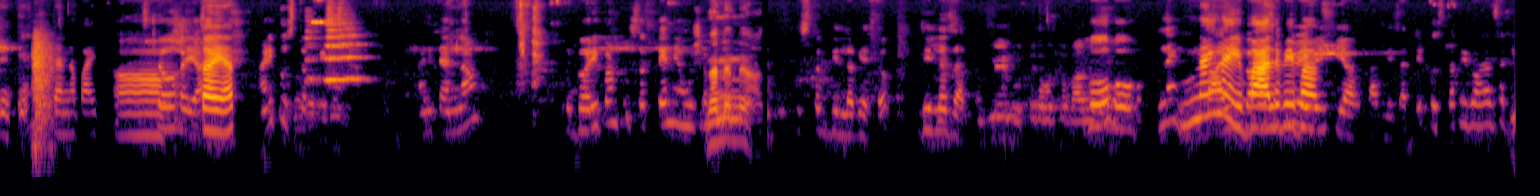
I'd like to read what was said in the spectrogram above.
देतो. त्यांना पाहिजे. तयार आणि पुस्तक आणि त्यांना घरी पण पुस्तक ते नेऊ नाही शकतात. नाही नाही पुस्तक दिलं घेतं दिलं जातं. हो हो नाही, नाही, बाल विभाग. जाते. पुस्तक विभागासाठी.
